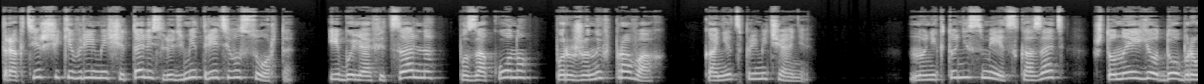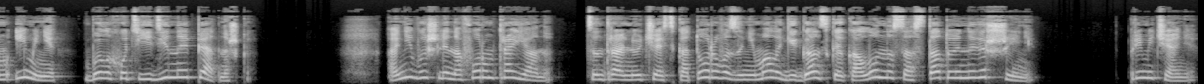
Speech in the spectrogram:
Трактирщики в Риме считались людьми третьего сорта и были официально, по закону, поражены в правах. Конец примечания. Но никто не смеет сказать, что на ее добром имени было хоть единое пятнышко. Они вышли на форум Трояна, центральную часть которого занимала гигантская колонна со статуей на вершине. Примечание.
